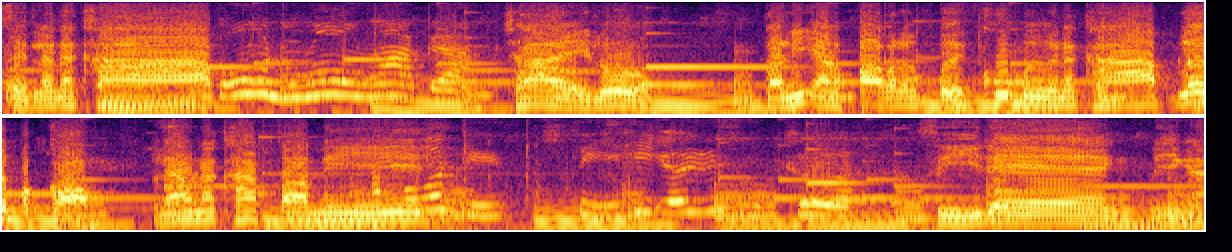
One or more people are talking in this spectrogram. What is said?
เสร็จแล้วนะครับ โอ้มันดูโล่งมากอะใช่ลูก ตอนนี้อ่างเปากำลังเปิดคู่มือนะครับ เริ่มประกอบแล้วนะครับ ตอนนี้ เพราะว่าสีสีที่เยอะที่สุดคือ สีแดงนี่ไง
